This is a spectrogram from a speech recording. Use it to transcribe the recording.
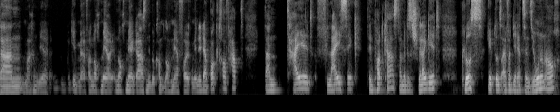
dann machen wir, geben wir einfach noch mehr, noch mehr Gas und ihr bekommt noch mehr Folgen. Wenn ihr da Bock drauf habt, dann teilt fleißig den Podcast, damit es schneller geht. Plus gebt uns einfach die Rezensionen auch.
